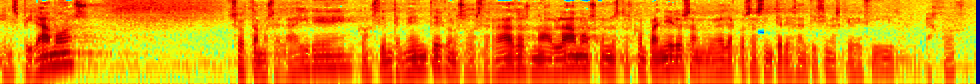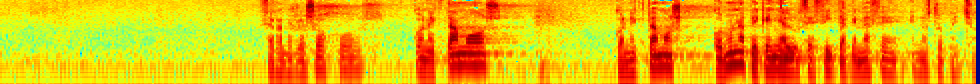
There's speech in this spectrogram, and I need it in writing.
Inspiramos, soltamos el aire conscientemente, con los ojos cerrados, no hablamos con nuestros compañeros aunque haya cosas interesantísimas que decir, mejor. Cerramos los ojos, conectamos, conectamos con una pequeña lucecita que nace en nuestro pecho.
